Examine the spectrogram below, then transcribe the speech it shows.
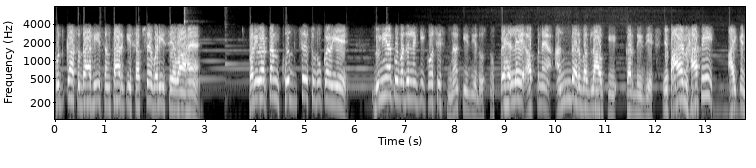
खुद का सुधार ही संसार की सबसे बड़ी सेवा है। परिवर्तन खुद से शुरू करिए। दुनिया को बदलने की कोशिश न कीजिए दोस्तों। पहले अपने अंदर बदलाव की कर दीजिए। If I am happy I can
